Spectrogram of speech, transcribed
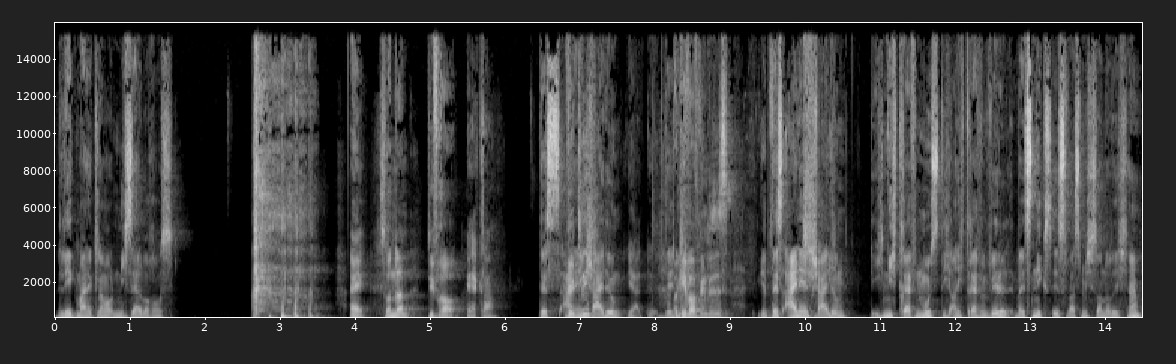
lege meine Klamotten nicht selber raus. Ey. Sondern die Frau. Ja, klar. Das ist eine Wirklich? Entscheidung, ja. Okay, Wolfgang, das ist. Jetzt, das ist eine ich, Entscheidung, ich, die ich nicht treffen muss, die ich auch nicht treffen will, weil es nichts ist, was mich sonderlich, ne?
